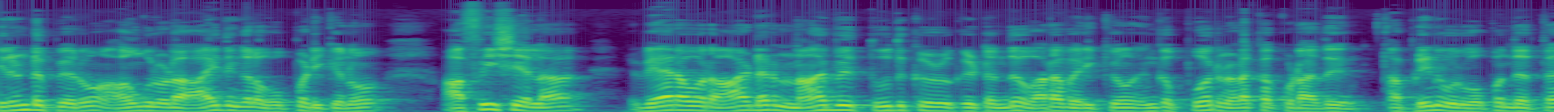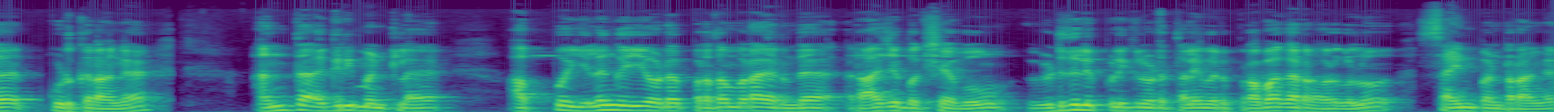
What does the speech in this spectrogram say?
இரண்டு பேரும் அவங்களோட ஆயுதங்களை ஒப்படைக்கணும். அஃபிஷியலாக வேற ஒரு ஆர்டர் நார்வே தூதுக்குழுக்கிட்டேருந்து இருந்து வர வரைக்கும் இங்கே போர் நடக்கக்கூடாது அப்படின்னு ஒரு ஒப்பந்தத்தை கொடுக்குறாங்க. அந்த அக்ரிமெண்ட்டில் அப்போ இலங்கையோட பிரதமராக இருந்த ராஜபக்சேவும் விடுதலை புலிகளோட தலைவர் பிரபாகரன் அவர்களும் சைன் பண்ணுறாங்க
